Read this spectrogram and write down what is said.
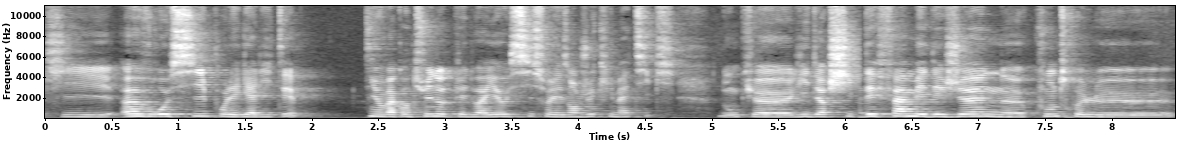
qui œuvrent aussi pour l'égalité. Et on va continuer notre plaidoyer aussi sur les enjeux climatiques. Donc euh, leadership des femmes et des jeunes contre le,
